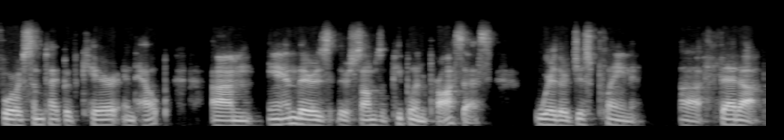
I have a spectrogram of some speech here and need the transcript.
for some type of care and help. Um, and there's there's Psalms of people in process where they're just plain uh, fed up,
